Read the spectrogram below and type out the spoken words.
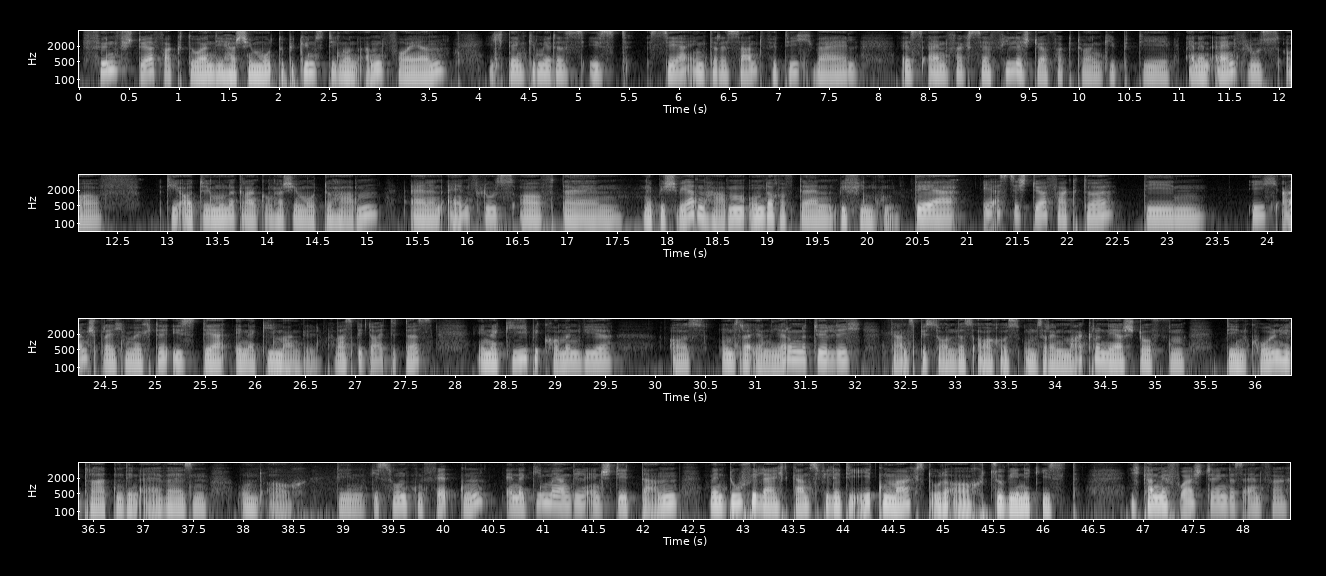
fünf Störfaktoren, die Hashimoto begünstigen und anfeuern. Ich denke mir, das ist sehr interessant für dich, weil es einfach sehr viele Störfaktoren gibt, die einen Einfluss auf die Autoimmunerkrankung Hashimoto haben, einen Einfluss auf deine Beschwerden haben und auch auf dein Befinden. Der erste Störfaktor, den ich ansprechen möchte, ist der Energiemangel. Was bedeutet das? Energie bekommen wir aus unserer Ernährung natürlich, ganz besonders auch aus unseren Makronährstoffen, den Kohlenhydraten, den Eiweißen und auch den gesunden Fetten. Energiemangel entsteht dann, wenn du vielleicht ganz viele Diäten machst oder auch zu wenig isst. Ich kann mir vorstellen, dass einfach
